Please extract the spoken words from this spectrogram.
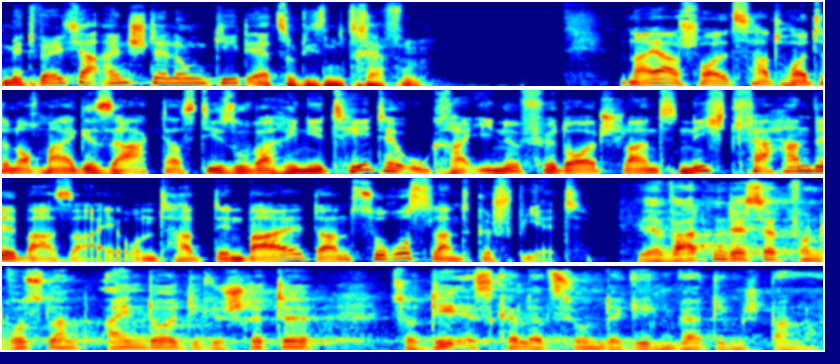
Mit welcher Einstellung geht er zu diesem Treffen? Naja, Scholz hat heute nochmal gesagt, dass die Souveränität der Ukraine für Deutschland nicht verhandelbar sei und hat den Ball dann zu Russland gespielt. Wir erwarten deshalb von Russland eindeutige Schritte zur Deeskalation der gegenwärtigen Spannung.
